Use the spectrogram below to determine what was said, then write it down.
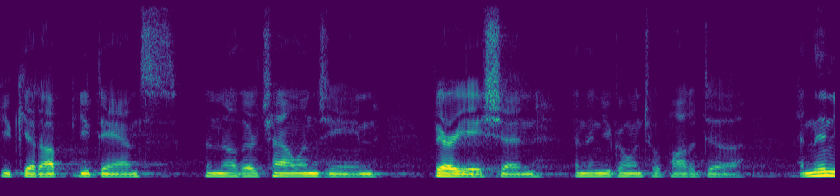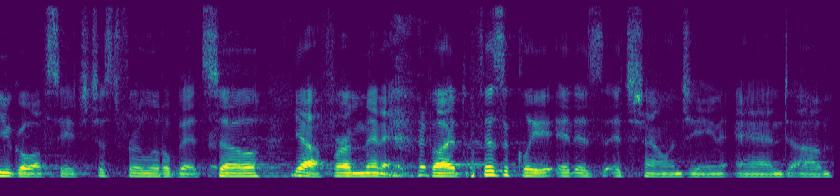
you get up, you dance, another challenging variation, and then you go into a pas de deux. And then you go off stage just for a little bit. So yeah, for a minute. But physically, it is it's challenging, and um,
